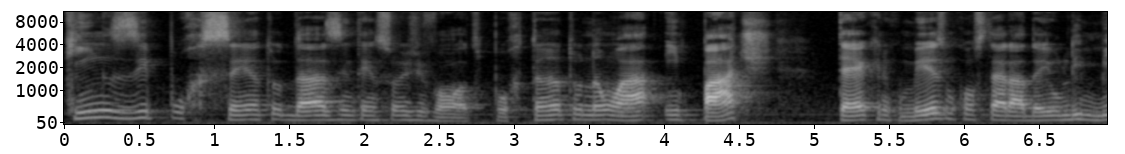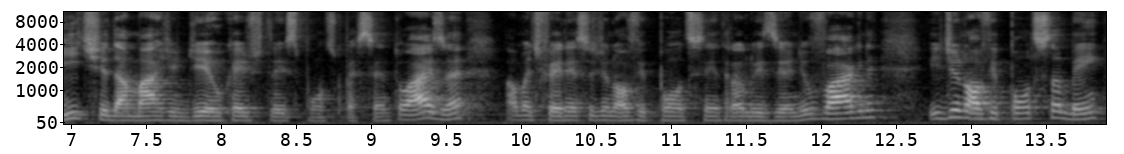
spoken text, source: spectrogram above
15% das intenções de voto. Portanto, não há empate técnico, mesmo considerado aí o limite da margem de erro, que é de 3 pontos percentuais, né? Há uma diferença de 9 pontos entre a Luiziane e o Wagner, e de 9 pontos também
